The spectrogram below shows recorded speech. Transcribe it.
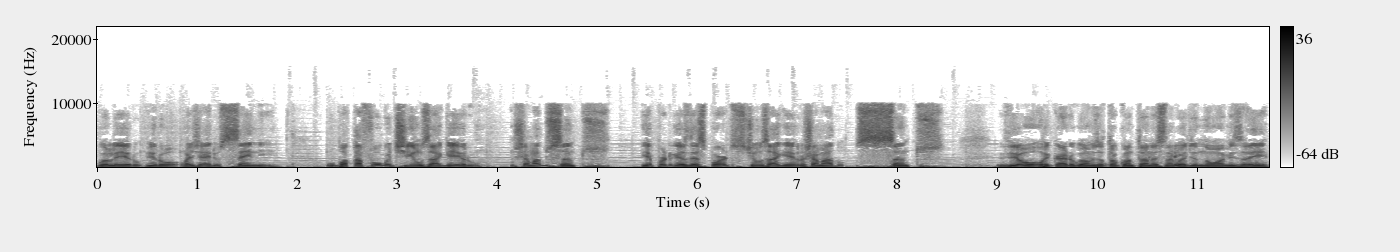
goleiro, virou Rogério Ceni O Botafogo tinha um zagueiro chamado Santos. E a Portuguesa de Esportes tinha um zagueiro chamado Santos. Viu, Ricardo Gomes? Eu estou contando esse negócio de nomes aí.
